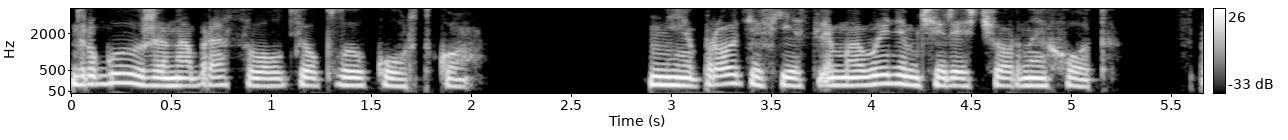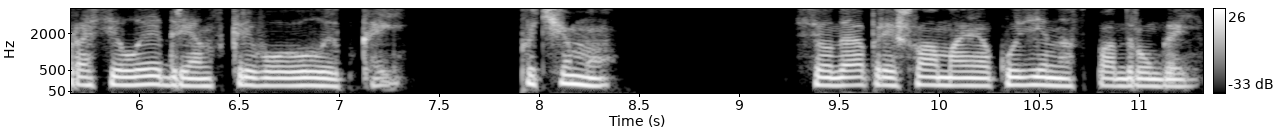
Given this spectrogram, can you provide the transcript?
Другой уже набрасывал теплую куртку. «Не против, если мы выйдем через черный ход?» — спросил Эдриан с кривой улыбкой. «Почему?» «Сюда пришла моя кузина с подругой».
